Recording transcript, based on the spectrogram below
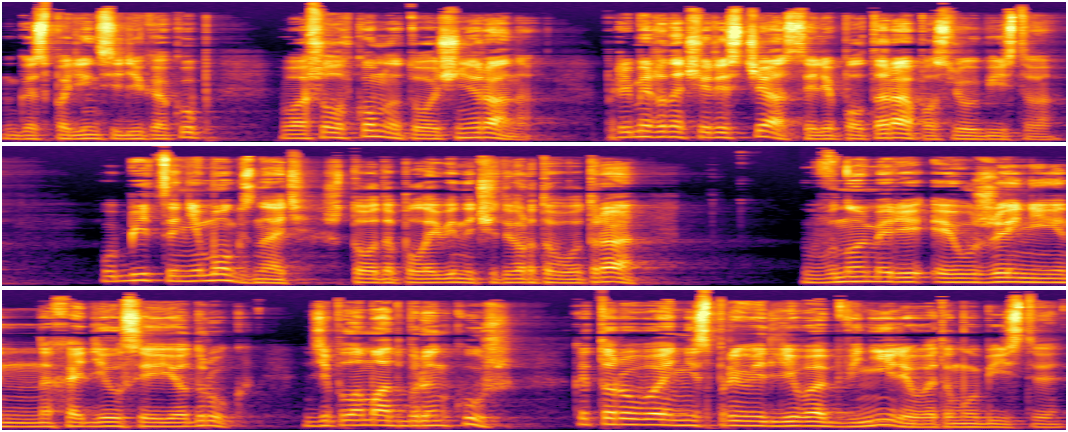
Господин Сидикакуб вошел в комнату очень рано, примерно через час или полтора после убийства. Убийца не мог знать, что до половины четвертого утра в номере Эужении находился ее друг, дипломат Бренкуш, которого несправедливо обвинили в этом убийстве.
